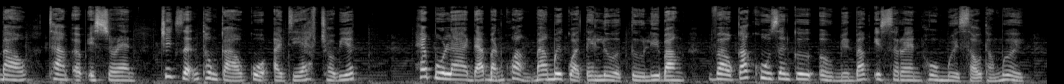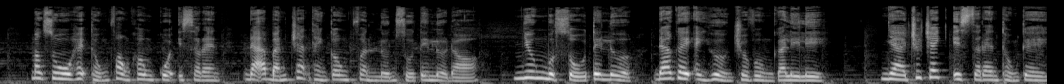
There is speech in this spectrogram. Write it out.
Báo Time of Israel trích dẫn thông cáo của IDF cho biết, Hezbollah đã bắn khoảng 30 quả tên lửa từ Liban vào các khu dân cư ở miền Bắc Israel hôm 16 tháng 10. Mặc dù hệ thống phòng không của Israel đã bắn chặn thành công phần lớn số tên lửa đó, nhưng một số tên lửa đã gây ảnh hưởng cho vùng Galilee. Nhà chức trách Israel thống kê,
